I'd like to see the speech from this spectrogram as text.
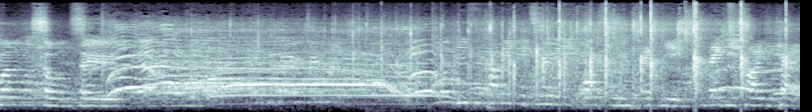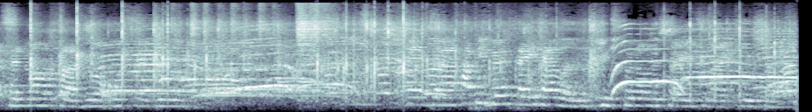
do one more song. So thank you very, very much. All of you for coming. It's really awesome. Thank you. And thank you, Tigercats and Martha, who are also brilliant. And uh, happy birthday, Helen, who's put on the show tonight.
